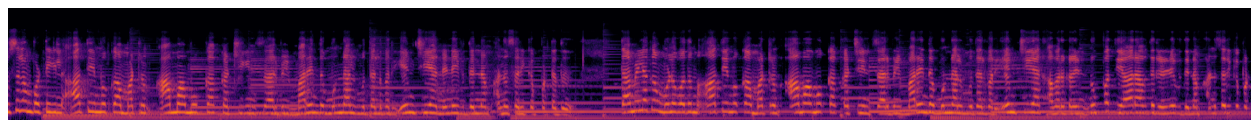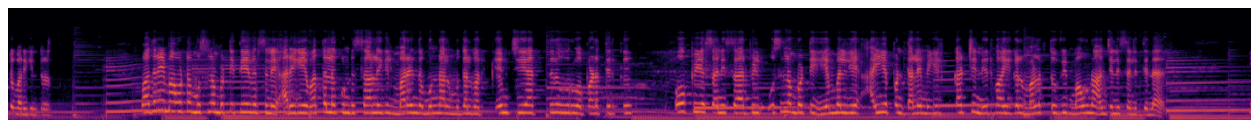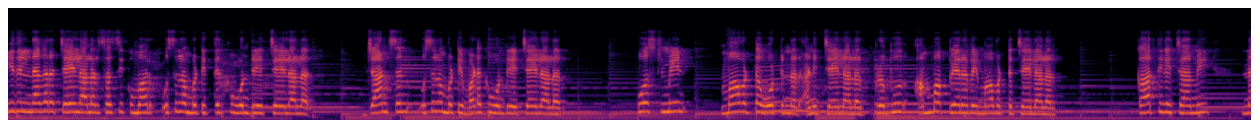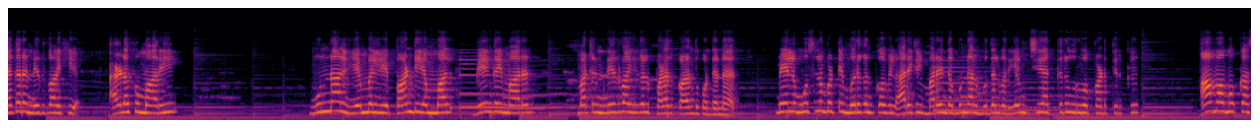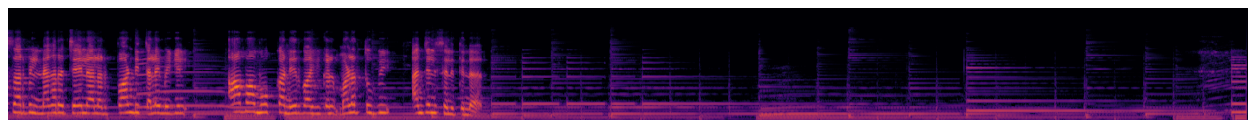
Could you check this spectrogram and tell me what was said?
உசிலம்பட்டியில் அதிமுக மற்றும் அமமுக கட்சியின் சார்பில் மறைந்த முன்னாள் முதல்வர் எம்ஜிஆர் நினைவு தினம் அனுசரிக்கப்பட்டது. தமிழகம் முழுவதும் அதிமுக மற்றும் அமமுக கட்சியின் சார்பில் மறைந்த முன்னாள் முதல்வர் எம்ஜிஆர் அவர்களின் முப்பத்தி ஆறாவது நினைவு தினம் அனுசரிக்கப்பட்டு வருகின்றது. மதுரை மாவட்டம் முஸ்லம்பட்டி தேவர் சிலை அருகே வத்தலக்குண்டு சாலையில் மறைந்த முன்னாள் முதல்வர் எம்ஜிஆர் திருவுருவ படத்திற்கு ஓபிஎஸ் அணி சார்பில் உசிலம்பட்டி எம்எல்ஏ ஐயப்பன் தலைமையில் கட்சி நிர்வாகிகள் மலர் தூவி மௌன அஞ்சலி செலுத்தினர். இதில் நகர செயலாளர் சசிகுமார் உசிலம்பட்டி தெற்கு ஒன்றிய செயலாளர் ஜான்சன் உசிலம்பட்டி வடக்கு ஒன்றிய செயலாளர் போஸ்ட்மீன் மாவட்ட ஓட்டுநர் அணி செயலாளர் பிரபு அம்மா பேரவை மாவட்ட செயலாளர் கார்த்திகைசாமி நகர நிர்வாகி அழகுமாரி முன்னாள் எம்எல்ஏ பாண்டியம்மாள் வேங்கைமாறன் மற்றும் நிர்வாகிகள் பலர் கலந்து கொண்டனர். மேலும் முஸ்லம்பட்டி முருகன் கோவில் அருகில் மறைந்த முன்னாள் முதல்வர் எம்ஜிஆர் திருவுருவப் படத்திற்கு அமமுக சார்பில் நகர செயலாளர் பாண்டி தலைமையில் அமமுக நிர்வாகிகள் மலர் தூவி அஞ்சலி செலுத்தினர்.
